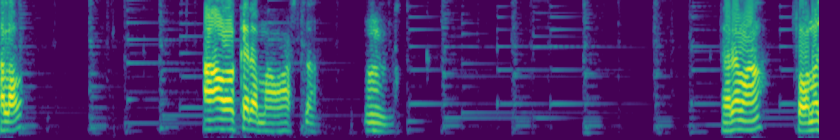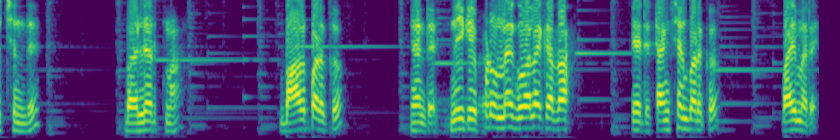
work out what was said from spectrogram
హలో? ఓకే రమ్మా వస్తున్నా. సరేమా ఫోన్ వచ్చింది. బయలుదేరుతున్నా. బాధపడకు. ఏంటి నీకు ఎప్పుడు ఉన్నాయి గోలే కదా? ఏంటి టెన్షన్ పడకు. బాయ్ మరి.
